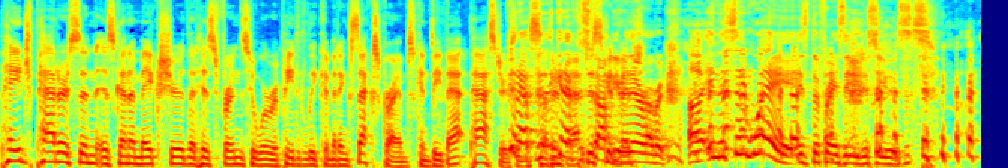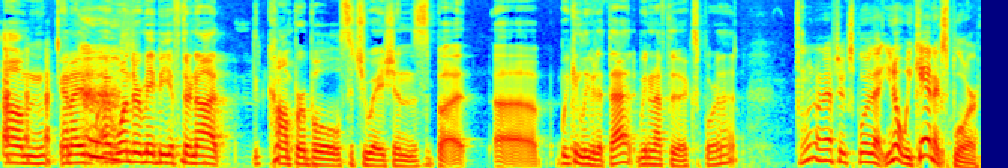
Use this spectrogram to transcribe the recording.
Paige Patterson is going to make sure that his friends who were repeatedly committing sex crimes can be ba- pastors. Gonna in have the to, Southern gonna have to Baptist stop you Convention. there, Robert. Uh, in the same way is the phrase that you just used. Um, and I, I wonder maybe if they're not comparable situations, but uh, we can leave it at that. We don't have to explore that. We don't have to explore that. You know, we can explore,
